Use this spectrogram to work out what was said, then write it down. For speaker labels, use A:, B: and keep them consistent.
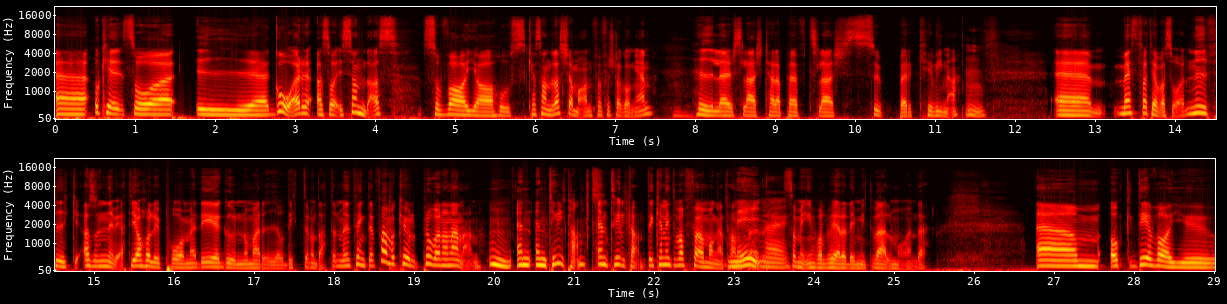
A: Eh, Okej så igår, alltså i söndags, så var jag hos Cassandras shaman för första gången. Healer slash terapeut slash superkvinna.
B: Mm.
A: Eh, mest för att jag var så nyfiken, alltså ni vet jag håller ju på med det Gun och Marie och ditten och datten men jag tänkte fan vad kul, prova någon annan.
C: Mm, en, en till tant.
A: En till tant, det kan inte vara för många tanter
C: Nej.
B: Nej.
A: som är involverade i mitt välmående. Ehm, och det var ju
